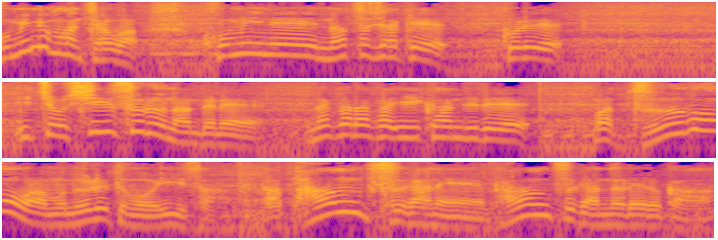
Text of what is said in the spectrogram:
小峰マンちゃうわ。小峰夏ジャケ。これ、一応シースルーなんでね、なかなかいい感じで、まあ、ズボンはもう濡れてもいいさ。あ、パンツがね、パンツが濡れるか。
